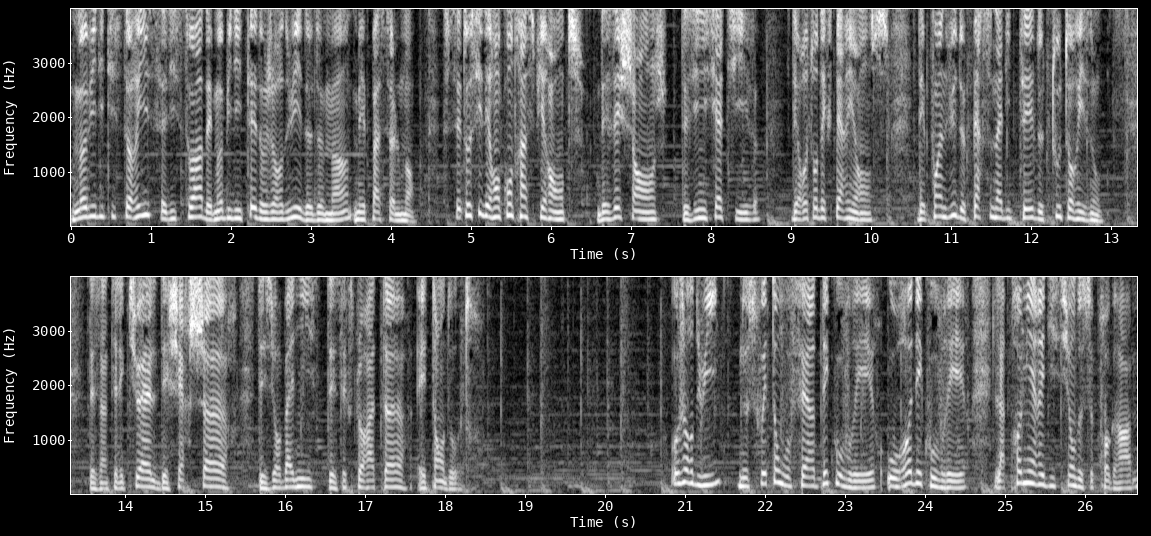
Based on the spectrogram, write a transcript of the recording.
Mobility Stories, c'est l'histoire des mobilités d'aujourd'hui et de demain, mais pas seulement. C'est aussi des rencontres inspirantes, des échanges, des initiatives, des retours d'expérience, des points de vue de personnalités de tout horizon. Des intellectuels, des chercheurs, des urbanistes, des explorateurs et tant d'autres. Aujourd'hui, nous souhaitons vous faire découvrir ou redécouvrir la première édition de ce programme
